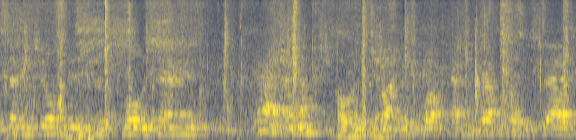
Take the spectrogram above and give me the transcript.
Sending children into the smallest areas. Stairs.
